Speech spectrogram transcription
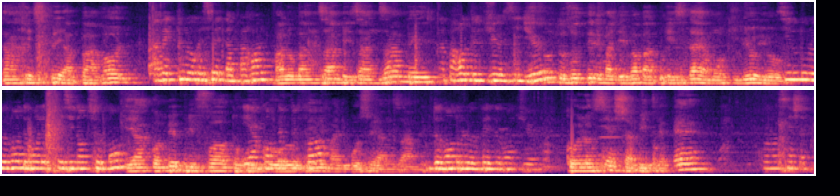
na respect ya parole Avec tout le respect de la parole, la parole de Dieu, c'est Dieu. Si nous nous levons devant le président de ce monde, et à combien plus fort Et à combien plus nous devons nous lever devant Dieu. colossiens chapitre 1 Colossiens chapitre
